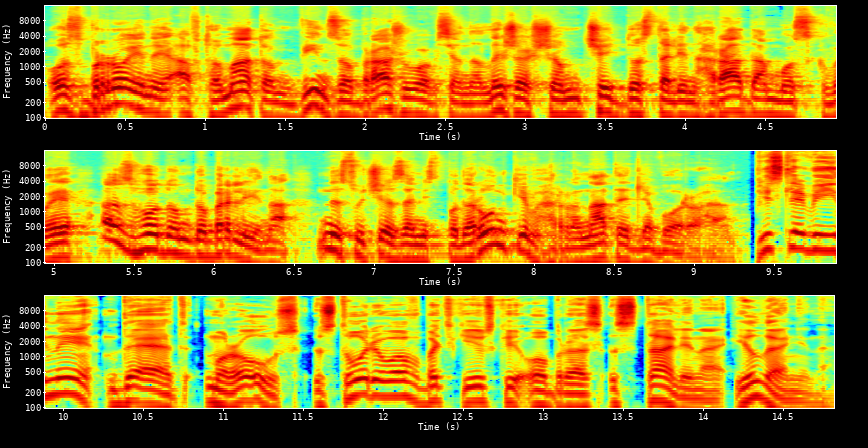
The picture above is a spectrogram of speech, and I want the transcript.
Озброєний автоматом, він зображувався на лижах, що мчить до Сталінграда, Москви, а згодом до Берліна, несучи замість подарунків гранати для ворога. Після війни Дед Мороз створював батьківський образ Сталіна і Леніна.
